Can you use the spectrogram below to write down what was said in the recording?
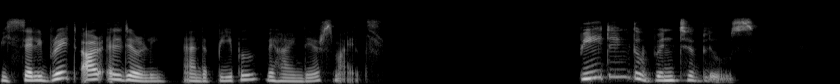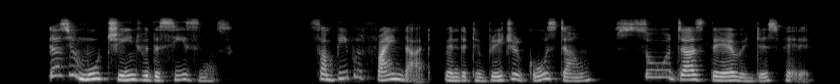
We celebrate our elderly and the people behind their smiles. Beating the winter blues. Does your mood change with the seasons? Some people find that when the temperature goes down, so does their winter spirit.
